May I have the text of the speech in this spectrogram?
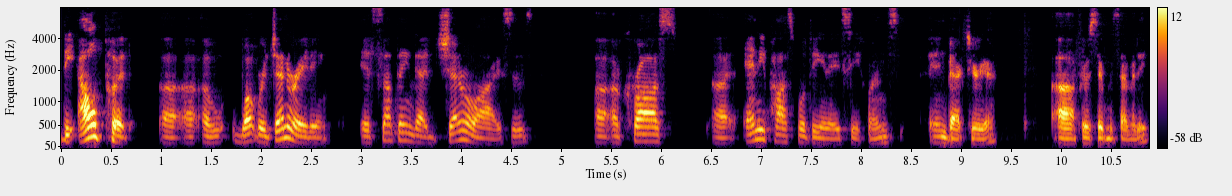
the output uh, uh, of what we're generating is something that generalizes uh, across uh, any possible DNA sequence in bacteria uh, for Sigma 70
